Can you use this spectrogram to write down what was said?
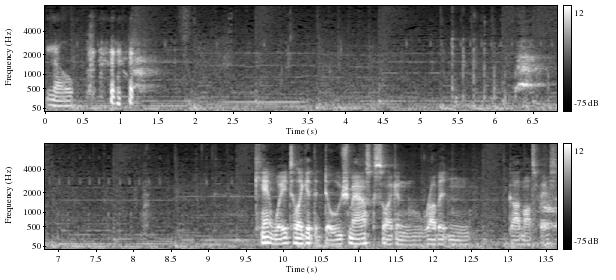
No. Can't wait till I get the Doge mask so I can rub it in Godmod's face.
